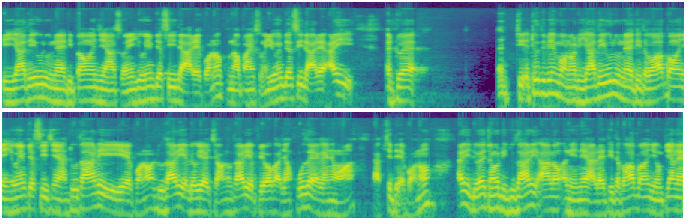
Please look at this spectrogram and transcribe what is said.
ဒီယာတိဥလူနဲ့ဒီပတ်ဝန်းကျင်အားဆိုရင်ယိုရင်းပျက်စီးလာတယ်ပေါ့နော်ခုနောက်ပိုင်းဆိုရင်ယိုရင်းပျက်စီးလာတယ်အဲ့ဒီအတွက် ဒီအထူးသဖြင့်ပေါ့နော်ဒီရာသီဥတုနဲ့ဒီသဘာဝပတ်ဝန်းကျင်ရုံးရင်းပျက်စီးခြင်းကလူသားတွေရဲ့ပေါ့နော်လူသားတွေရဲ့လုပ်ရကြောင်းလူသားတွေရဲ့ပြောကကြောင်း90ရာခိုင်နှုန်းကဒါဖြစ်တယ်ပေါ့နော်အဲ့ဒီတော့ကျွန်တော်တို့ဒီလူသားတွေအားလုံးအနေနဲ့ကလည်းဒီသဘာဝပတ်ဝန်းကျင်ကိုပြန်လဲ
